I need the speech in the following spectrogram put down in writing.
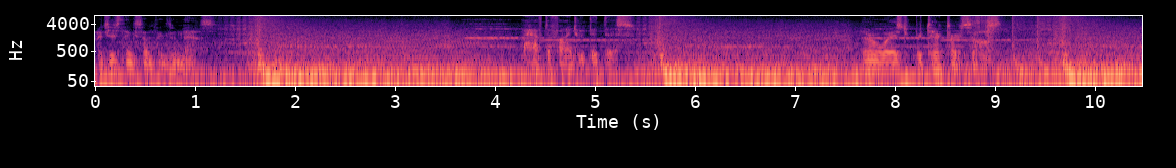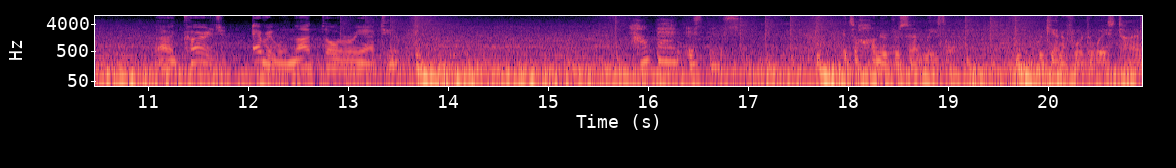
I just think something's amiss. I have to find who did this. There are ways to protect ourselves. I encourage everyone not to overreact here. How bad is this? It's 100% lethal. We can't afford to waste time.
